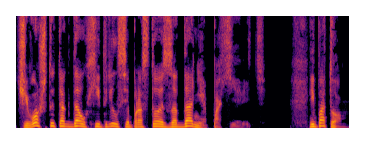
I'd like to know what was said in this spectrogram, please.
Чего ж ты тогда ухитрился простое задание похерить? И потом,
